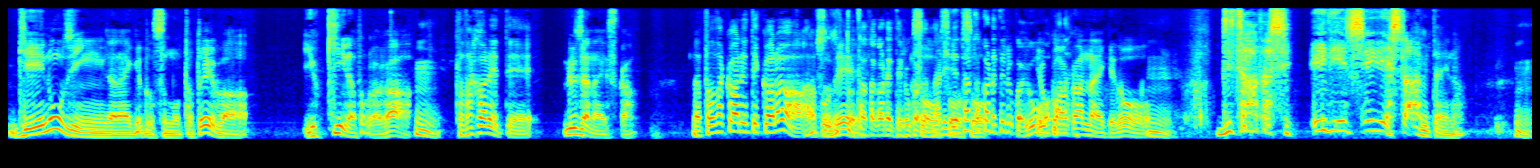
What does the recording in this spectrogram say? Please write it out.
芸能人じゃないけど、その、例えば、ユッキーナとかがうん。叩かれてるじゃないですか。な叩かれてから、後で、ずっと叩かれてるから、何で叩かれてるかよ。くわかんないけど、うん。実は私、ADHD でしたみたいな。うん。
